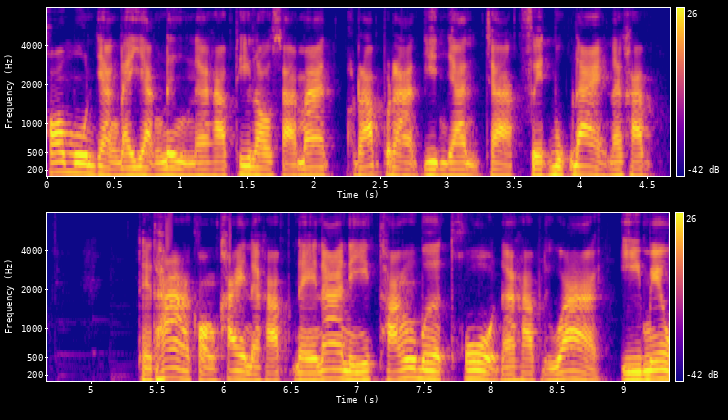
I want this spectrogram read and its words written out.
ข้อมูลอย่างใดอย่างหนึ่งนะครับ ที่เราสามารถรับรหัสยืนยันจาก Facebook ได้นะครับ แต่ถ้าของใครนะครับ ในหน้านี้ทั้งเบอร์โทรนะครับ หรือว่าอีเมล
